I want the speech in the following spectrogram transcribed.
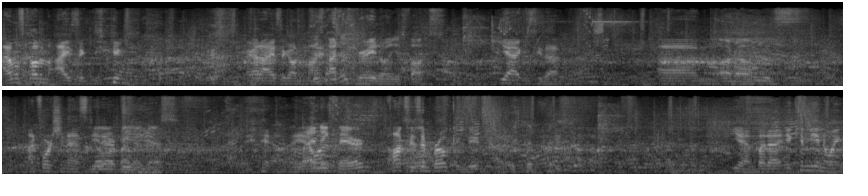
I almost called him Isaac, dude. I got Isaac on This mine. match is very annoying as Fox. Yeah, I can see that. Um, Oh no. unfortunate SD No but I guess. yeah, Landing fair. Fox isn't broken, dude. yeah, but uh, it can be annoying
